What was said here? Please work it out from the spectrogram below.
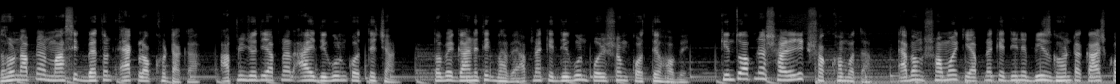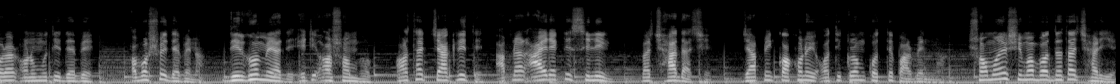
ধরুন আপনার মাসিক বেতন এক লক্ষ টাকা। আপনি যদি আপনার আয় দ্বিগুণ করতে চান, তবে গাণিতিকভাবে আপনাকে দ্বিগুণ পরিশ্রম করতে হবে। কিন্তু আপনার শারীরিক সক্ষমতা এবং সময় কি আপনাকে দিনে বিশ ঘণ্টা কাজ করার অনুমতি দেবে? অবশ্যই দেবে না। দীর্ঘমেয়াদে এটি অসম্ভব। অর্থাৎ চাকরিতে আপনার আয়ের একটি সিলিং বা ছাদ আছে, যা আপনি কখনোই অতিক্রম করতে পারবেন না। সময়ের সীমাবদ্ধতা ছাড়িয়ে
